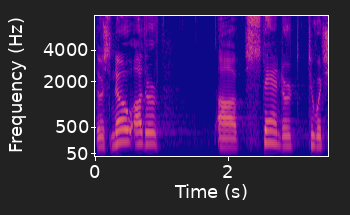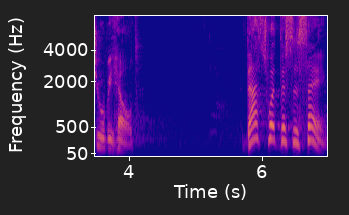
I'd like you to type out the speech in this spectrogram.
There's no other uh, standard to which you will be held. That's what this is saying.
